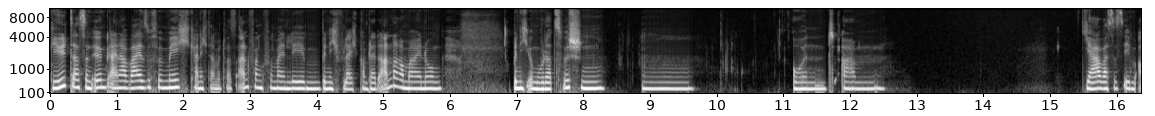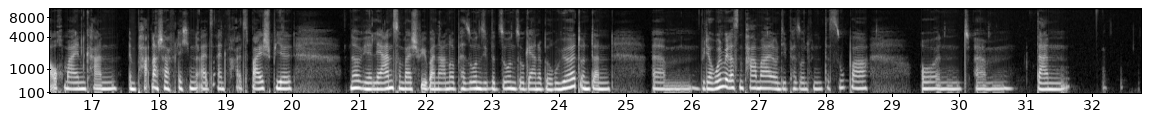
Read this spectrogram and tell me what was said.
gilt das in irgendeiner Weise für mich? Kann ich damit was anfangen für mein Leben? Bin ich vielleicht komplett anderer Meinung? Bin ich irgendwo dazwischen? Mh, mm. und ähm, ja, was es eben auch meinen kann im Partnerschaftlichen als einfach als Beispiel. Ne, wir lernen zum Beispiel über eine andere Person, sie wird so und so gerne berührt und dann ähm, wiederholen wir das ein paar Mal und die Person findet das super und ähm, dann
